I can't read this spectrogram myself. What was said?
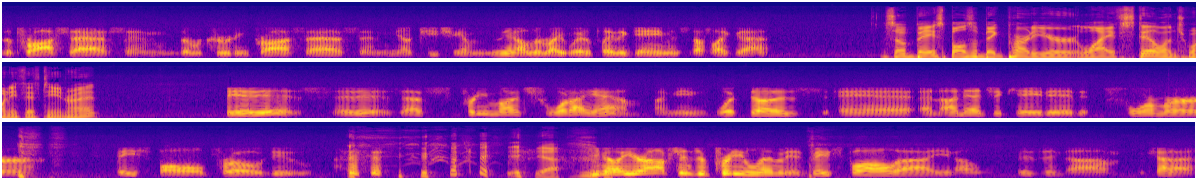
the process and the recruiting process, and you know, teaching them, you know, the right way to play the game and stuff like that. So baseball's a big part of your life still in 2015, right? It is. It is. That's pretty much what I am. I mean, what does a, an uneducated former baseball pro do? yeah. You know, your options are pretty limited. Baseball, uh, you know, isn't um, kind of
